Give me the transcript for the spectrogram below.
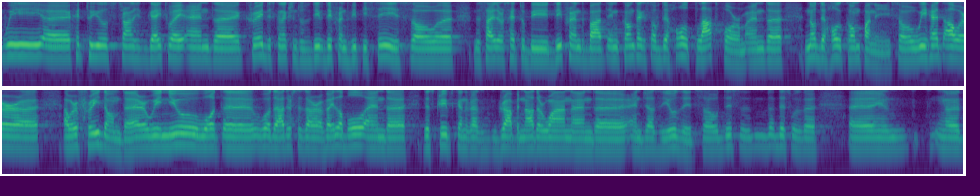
we had to use Transit Gateway and create this connection to different VPCs. So the CIDRs had to be different, but in context of the whole platform and uh, not the whole company. So we had our, uh, our freedom there. We knew what, uh, what addresses are available, and the script can just grab another one and, and just use it. So this, this was the, the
